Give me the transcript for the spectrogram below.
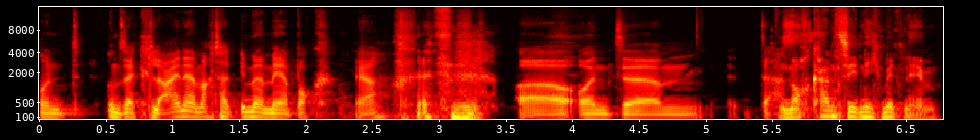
und unser Kleiner macht halt immer mehr Bock, ja. Hm. uh, und ähm, das, noch kannst du ihn nicht mitnehmen.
